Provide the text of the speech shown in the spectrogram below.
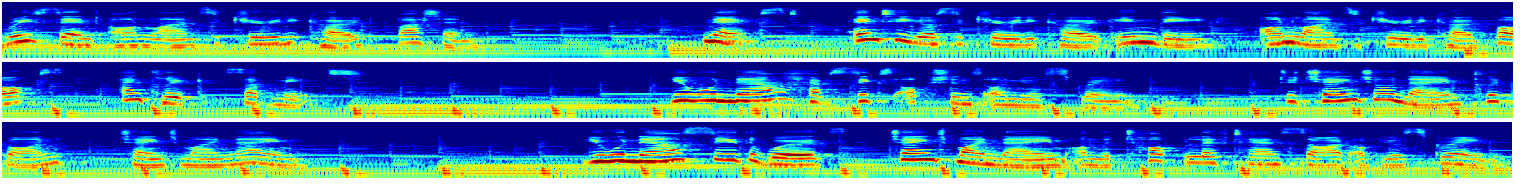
Resend Online Security Code button. Next, enter your security code in the Online Security Code box and click Submit. You will now have six options on your screen. To change your name, click on Change My Name. You will now see the words Change My Name on the top left hand side of your screen.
